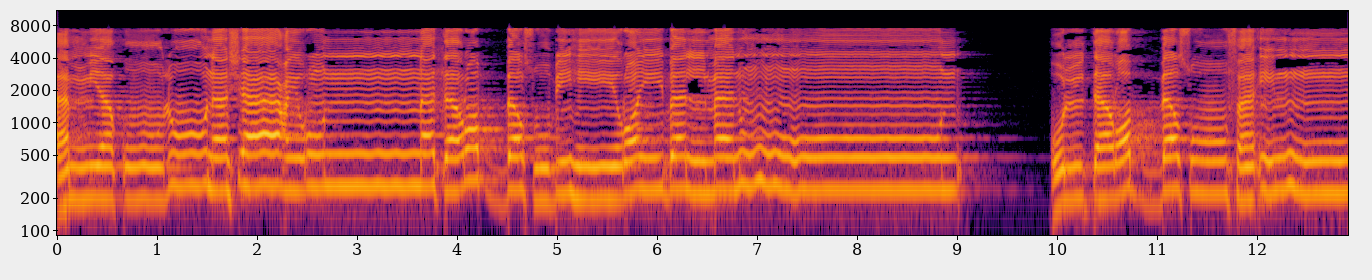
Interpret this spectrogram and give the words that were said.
أم يقولون شاعر نتربص به ريب المنون قل تربصوا فاني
